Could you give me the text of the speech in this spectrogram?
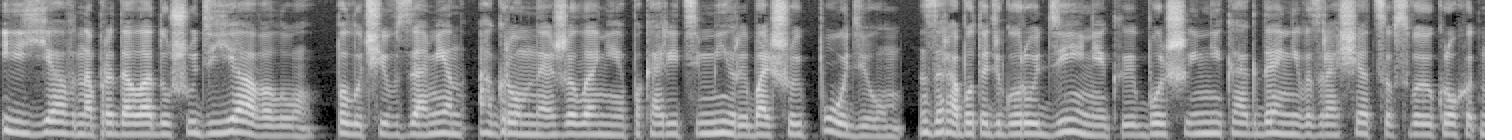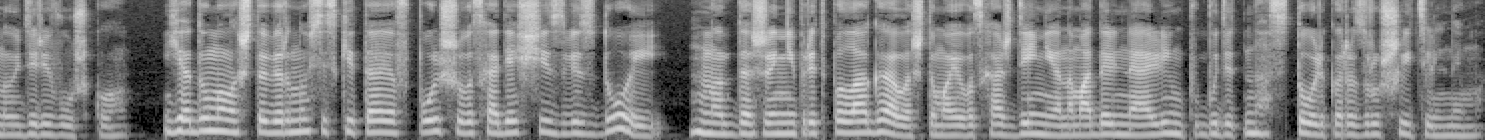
и явно продала душу дьяволу, получив взамен огромное желание покорить мир и большой подиум, заработать гору денег и больше никогда не возвращаться в свою крохотную деревушку. Я думала, что вернусь из Китая в Польшу восходящей звездой, но даже не предполагала, что мое восхождение на модельный Олимп будет настолько разрушительным.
